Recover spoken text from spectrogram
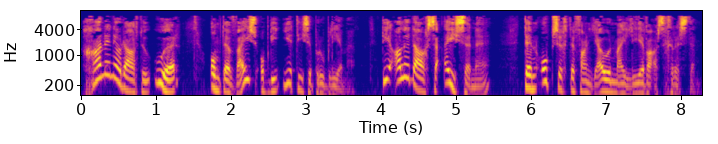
gaan hy nou daartoe oor om te wys op die etiese probleme, die alledaagse eise, né, ten opsigte van jou en my lewe as Christen.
